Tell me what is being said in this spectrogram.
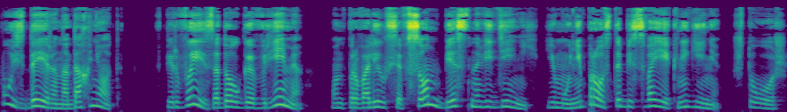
Пусть Дейрон отдохнет. Впервые за долгое время он провалился в сон без сновидений. Ему не просто без своей княгини. Что ж,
